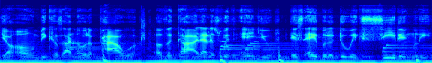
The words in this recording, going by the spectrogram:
your own, because I know the power of the God that is within you is able to do exceedingly,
